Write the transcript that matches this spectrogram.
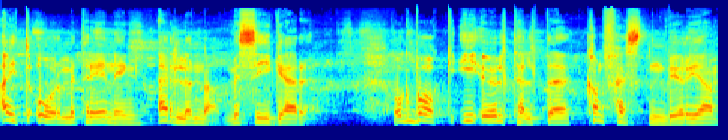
Ett år med trening er lønna med siger. Og bak i ølteltet kan festen begynne.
